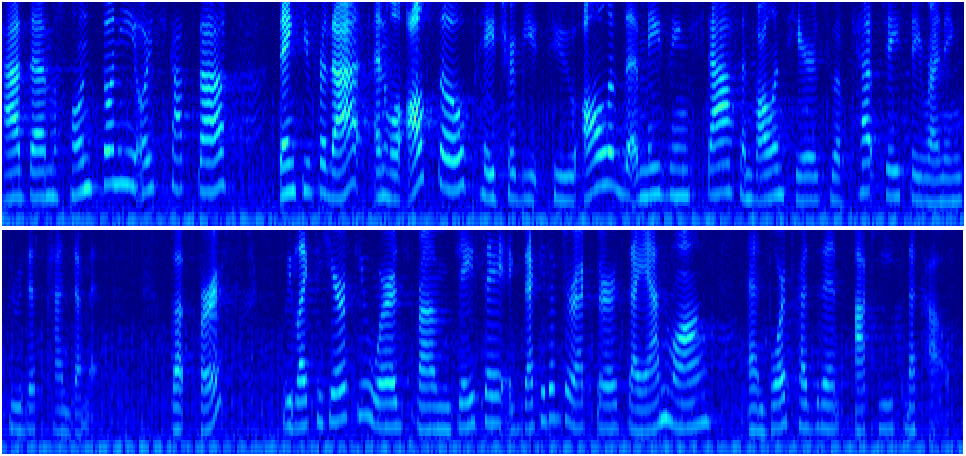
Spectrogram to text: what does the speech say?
had them hontoni oishikatta. Thank you for that. And we'll also pay tribute to all of the amazing staff and volunteers who have kept J-Sei running through this pandemic. But first, We'd like to hear a few words from J-Sei Executive Director Diane Wong and Board President Aki Nakao.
